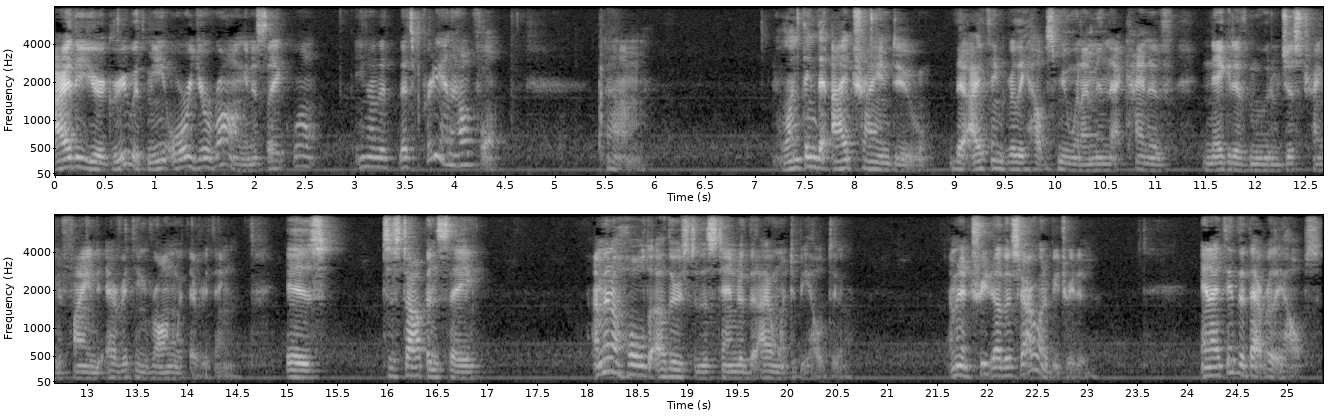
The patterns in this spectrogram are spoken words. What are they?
Either you agree with me or you're wrong. And it's like, well, you know, that, that's pretty unhelpful. Um, one thing that I try and do that I think really helps me when I'm in that kind of negative mood of just trying to find everything wrong with everything is to stop and say, I'm going to hold others to the standard that I want to be held to. I'm going to treat others how I want to be treated. And I think that that really helps.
